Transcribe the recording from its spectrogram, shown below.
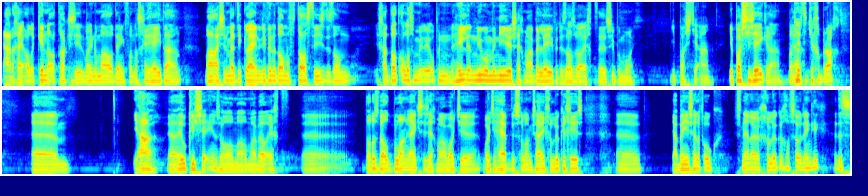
Ja, dan ga je alle kinderattracties in waar je normaal denkt van dat is geen reet aan. Maar als je met die kleine, die vinden het allemaal fantastisch. Dus dan gaat dat alles op een hele nieuwe manier zeg maar, beleven. Dus dat is wel echt super mooi. Je past je aan. Je past je zeker aan. Wat heeft het je gebracht? Um, ja, ja, heel cliché en zo allemaal. Maar wel echt, uh, dat is wel het belangrijkste zeg maar, wat je, wat je hebt. Dus zolang zij gelukkig is, uh, ja, ben je zelf ook sneller gelukkig of zo, denk ik. Het, is,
